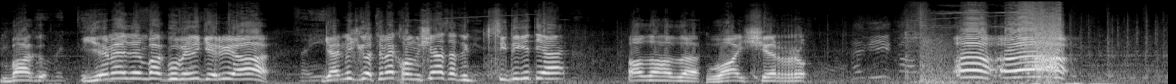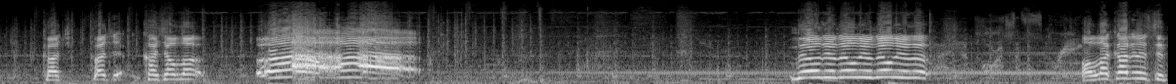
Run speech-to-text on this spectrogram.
Bak yemedim bak bu beni geriyor ha. Gelmiş götüme konuşuyor zaten. Siktir git ya. Allah Allah. Vay şerro. Aa, aa! Kaç, kaç, kaç Allah. Ne oluyor, ne oluyor, ne oluyor? Ne? Allah kahretsin.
